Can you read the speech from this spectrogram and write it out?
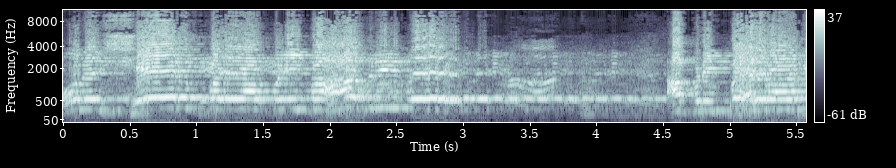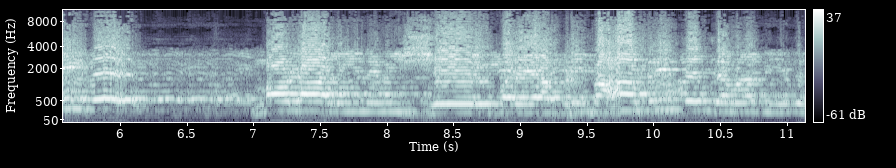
انہیں شیر پڑے اپنی بہادری دے، اپنی پہلوانی دے۔ مولا علی نے بھی شیر پڑے اپنی بہادری دے جوانی دے۔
